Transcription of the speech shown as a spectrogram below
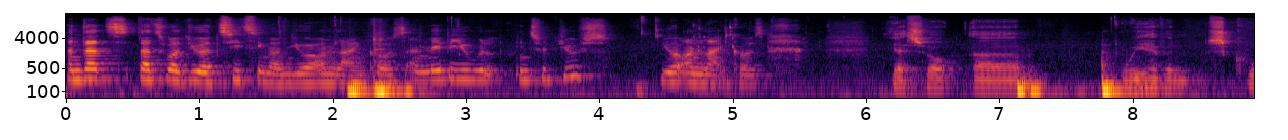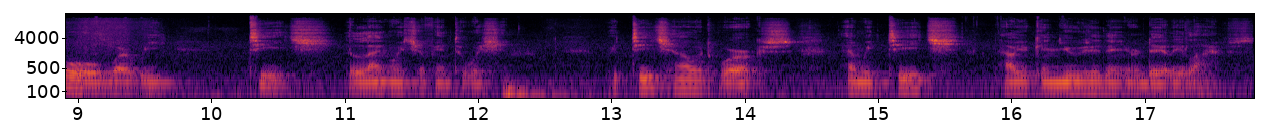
and that's that's what you are teaching on your online course, and maybe you will introduce your online course. Yes, so um, we have a school where we teach the language of intuition. We teach how it works and we teach how you can use it in your daily lives.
